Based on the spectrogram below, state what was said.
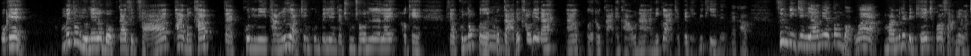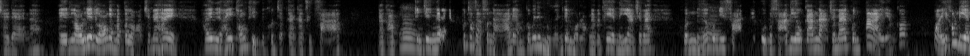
โอเค ไม่ต้องอยู่ในระบบการศึกษาภาคบังคับ แต่คุณมีทางเลือก เช่นคุณไปเรียนกับชุมชนหรืออะไรโอเค แต่คุณต้องเปิดโอกาสให้เขาด้วยนะนะเปิดโอกาสให้เขานะ อันนี้ก็อาจจะเป็นอีกวิธีหนึ่งนะครับ ซึ่งจริง ๆ แล้วเนี่ยต้องบอกว่ามันไม่ได้เป็นเคสเฉพาะสามจังหวัดชายแดนนะไอเราเรียกร้องกันมาตลอดใช่ไหมให้ให้ให้ท้องถิ่นเป็นคนจัดการการศึกษานะครับ จริงๆเนี่ยพุทธศาสนาเนี่ยมันก็ไม่ได้เหมือนกันหมดหรอกในประเทศนี้ใช่ไหมคนเหนือคนอีสานพูดภาษาเดียวกันน่ะใช่ไหมคนใต้เนี่ยก็ปล่อยให้เขาเรียน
